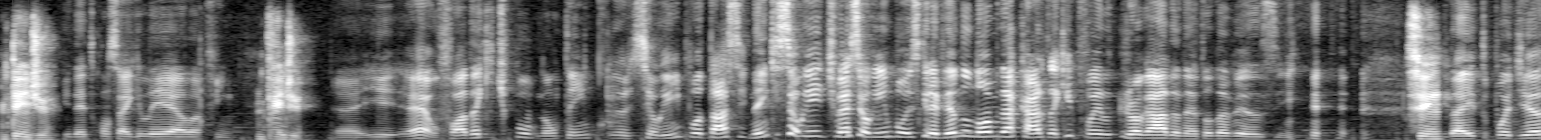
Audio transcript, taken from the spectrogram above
Entendi, E daí tu consegue ler ela, enfim. entendi. É, e- é, o foda é que, tipo, não tem. Se alguém botasse. Nem que se alguém tivesse alguém escrevendo o nome da carta que foi jogada, né? Toda vez, assim. Sim. Daí tu podia,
